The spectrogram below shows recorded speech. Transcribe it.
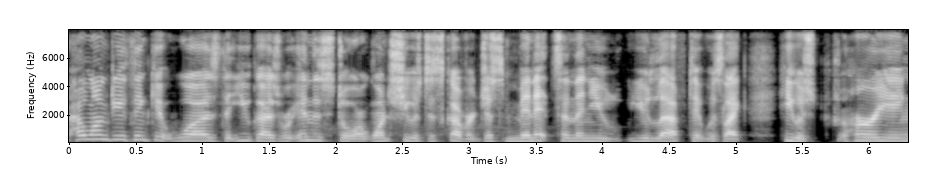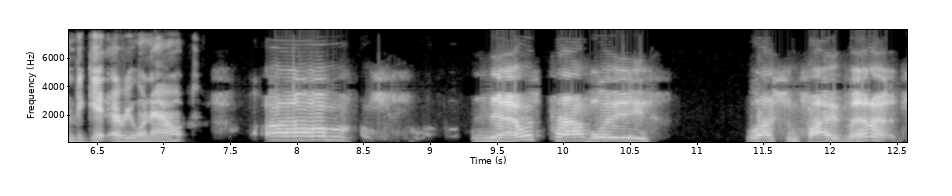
How long do you think it was that you guys were in the store once she was discovered? Just minutes and then you you left? It was like he was hurrying to get everyone out? Um, yeah, it was probably less than five minutes.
